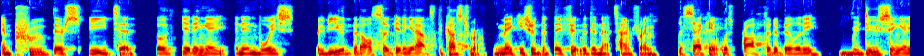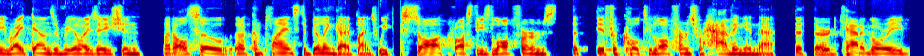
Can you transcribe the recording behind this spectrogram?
improve their speed to both getting a, an invoice reviewed, but also getting it out to the customer, making sure that they fit within that time frame. The second was profitability, reducing any write downs of realization, but also uh, compliance to billing guidelines. We saw across these law firms the difficulty law firms were having in that. The third category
